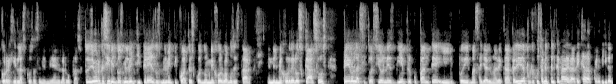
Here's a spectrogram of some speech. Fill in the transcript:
corregir las cosas en el mediano y largo plazo. Entonces yo creo que sí, en 2023, 2024 es cuando mejor vamos a estar en el mejor de los casos, pero la situación es bien preocupante y puede ir más allá de una década perdida, porque justamente el tema de la década perdida en,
